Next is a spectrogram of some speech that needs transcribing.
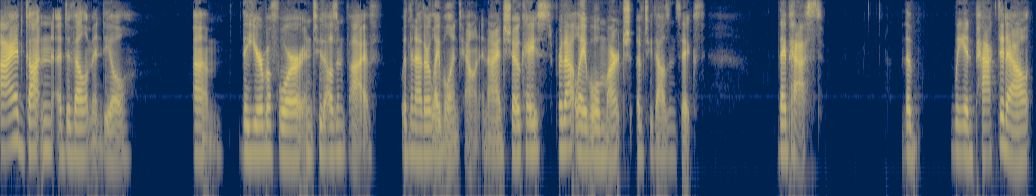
I had gotten a development deal um, the year before in 2005 with another label in town, and I had showcased for that label March of 2006. They passed. The we had packed it out.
